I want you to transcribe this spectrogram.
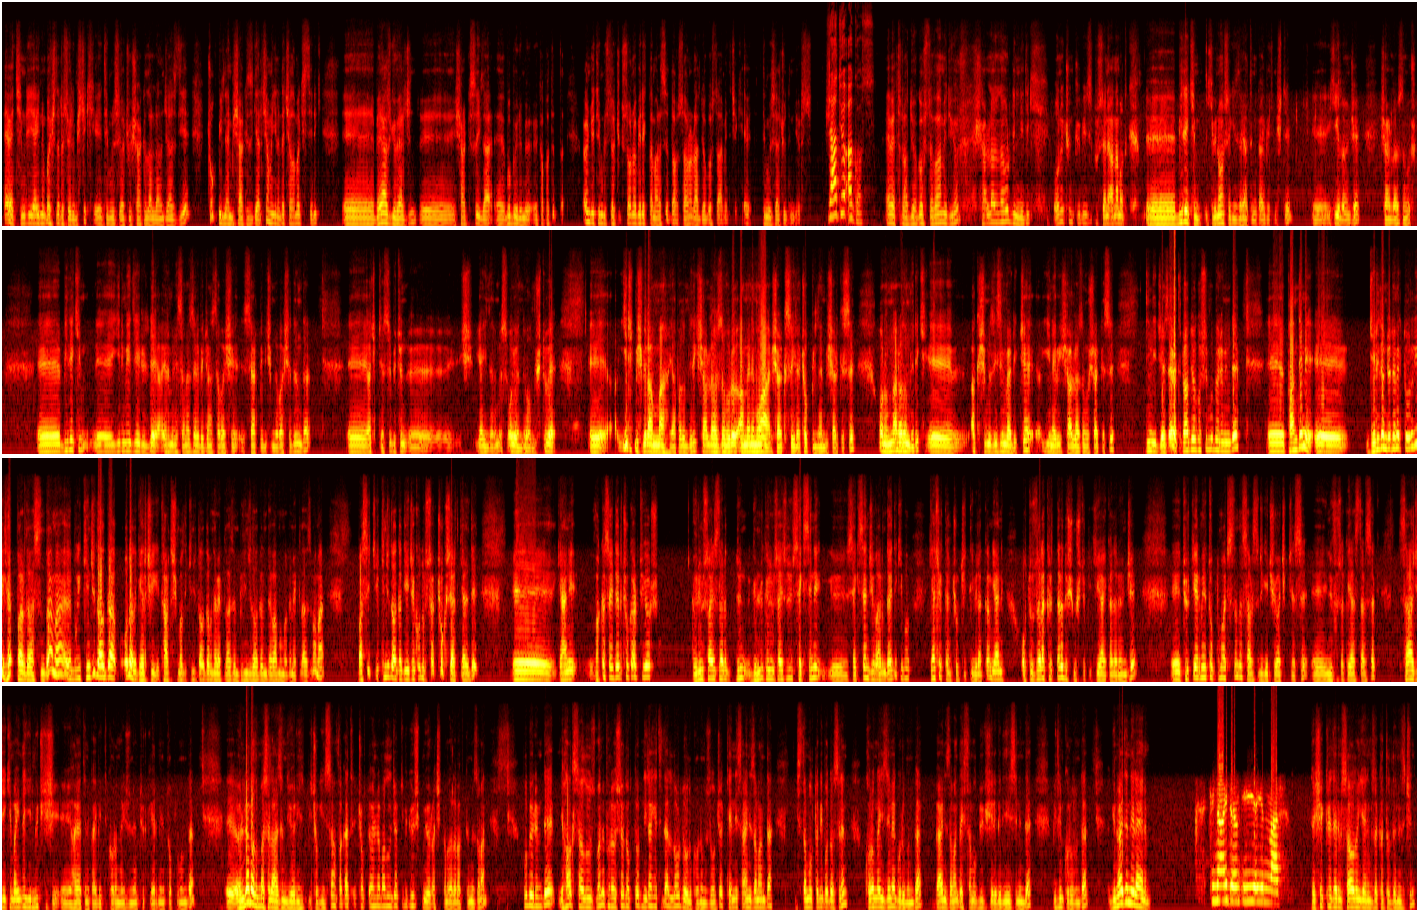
Evet şimdi yayının başında da söylemiştik e, Timur Selçuk şarkılarla alacağız diye. Çok bilinen bir şarkısı gerçi ama yine de çalmak istedik. E, Beyaz Güvercin e, şarkısıyla e, bu bölümü kapatıp da önce Timur Selçuk sonra bir reklam arası daha sonra Radyo Agos devam edecek. Evet Timur Selçuk dinliyoruz. Radyo Agos. Evet Radyo Agos devam ediyor. Charles Lavur dinledik. Onu çünkü biz bu sene anamadık. Ee, 1 Ekim 2018'de hayatını kaybetmişti. Ee, iki yıl önce Charles Lavur. E, 1 Ekim e, 27 Eylül'de Ermenistan-Azerbaycan Savaşı sert bir biçimde başladığında e, açıkçası bütün e, yayınlarımız o yönde olmuştu ve e, yirikmiş bir anma yapalım dedik. Charles Aznavour'u Amene şarkısıyla çok bilinen bir şarkısı. Onunla aralım dedik. E, akışımız izin verdikçe yine bir Charles Aznavour şarkısı dinleyeceğiz. Evet, Radyo Agos'un bu bölümünde e, pandemi e, geri döndü demek doğru değil. Hep vardı aslında ama e, bu ikinci dalga o da gerçi tartışmalı. İkinci dalga mı demek lazım, birinci dalganın devamı mı demek lazım ama basit ikinci dalga diyecek olursak çok sert geldi. Ee, yani vaka sayıları çok artıyor. Ölüm sayıları dün günlük ölüm sayısı dün 80'i 80 civarındaydı ki bu gerçekten çok ciddi bir rakam. Yani 30'lara 40'lara düşmüştük iki ay kadar önce. Ee, Türkiye Ermeni toplumu açısından da sarsıcı geçiyor açıkçası. Ee, nüfusa kıyaslarsak Sadece Ekim ayında 23 kişi e, hayatını kaybetti korona yüzünden Türkiye Ermeni toplumunda. E, önlem alınması lazım diyor birçok insan fakat çok da önlem alınacak gibi gözükmüyor açıklamalara baktığımız zaman. Bu bölümde halk sağlığı uzmanı Profesör Doktor Nilay Yetiler Lordoğlu konumuz olacak. Kendisi aynı zamanda İstanbul Tabip Odası'nın korona izleme grubunda ve aynı zamanda İstanbul Büyükşehir Belediyesi'nin de bilim kurulunda. Günaydın Nilay Hanım. Günaydın, iyi yayınlar. Teşekkür ederim, sağ olun yayınımıza katıldığınız için.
